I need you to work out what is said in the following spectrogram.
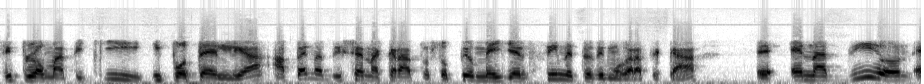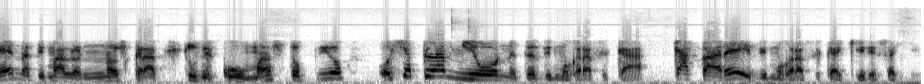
διπλωματική υποτέλεια απέναντι σε ένα κράτος το οποίο μεγεθύνεται δημογραφικά ε, εναντίον, έναντι μάλλον ενός κράτους του δικού μας το οποίο όχι απλά μειώνεται δημογραφικά, καταραίει δημογραφικά κύριε Σαχίνη.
